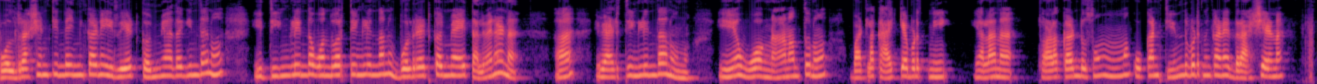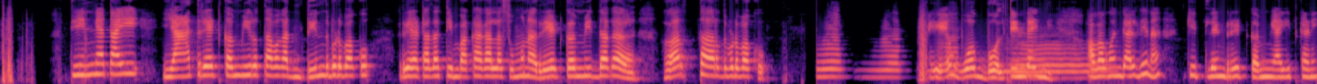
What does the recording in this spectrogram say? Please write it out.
ಬೋಲ್ ರಾಶನ್ ತಿಂದ ಇನ್ ಕಣೆ, ಈ ರೇಟ್ ಕಮ್ಮಿ ಆದಾಗಿಂದನು, ಈ ತಿಂಗಳಿಂದ ಒಂದುವರೆ ತಿಂಗಳಿಂದನು ಬೋಲ್ ರೇಟ್ ಕಮ್ಮಿ ಆಯ್ತಲ್ವೇನಣ್ಣ ಹಾಂ ಎರಡು ತಿಂಗಳಿಂದನು. ಏ, ಹೋಗಿ ನಾನಂತೂ ಬಟ್ಲ ಕಾಯ್ಕೆ ಬಿಡ್ತೀನಿ, ಎಲ್ಲನ ತೊಳ್ಕಂಡು ಸುಮ್ಮ ಕುಕ್ಕಂಡು ತಿಂದು ಬಿಡ್ತೀನಿ ಕಣೆ ದ್ರಾಕ್ಷಿ ಅಣ್ಣ. ತಿನ್ನೆ ತಾಯಿ, ಯಾತ್ ರೇಟ್ ಕಮ್ಮಿ ಇರುತ್ತೆ ಅವಾಗ ಅದನ್ನ ತಿಂದು ಬಿಡ್ಬೇಕು. ರೇಟ್ ಅದ ತಿಂಬಕ್ಕಾಗಲ್ಲ, ಸುಮ್ಮನೆ ರೇಟ್ ಕಮ್ಮಿ ಇದ್ದಾಗ ಅರ್ಥ ಅರ್ದು ಬಿಡ್ಬೇಕು. ಏ, ಹೋಗಿ ಬೋಲ್ ತಿಂದೆ ಇದ್ನಿ. ಅವಾಗ ಒಂದು ಎರಡು ದಿನ ಕಿತ್ಲೆಣ್ಣು ರೇಟ್ ಕಮ್ಮಿ ಆಗಿತ್ತು ಕಣಿ.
